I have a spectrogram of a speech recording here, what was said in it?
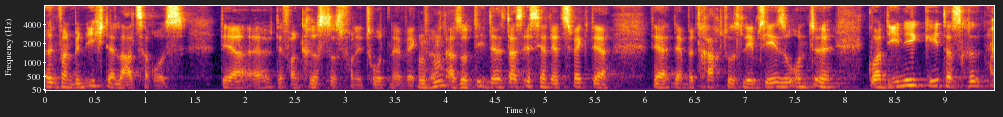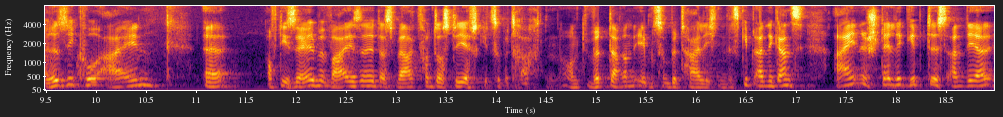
irgendwann bin ich der Lazarus, der, äh, der von Christus von den Toten erweckt mhm. wird. Also die, das, das, ist ja der Zweck der, der, der Betrachtung des Lebens Jesu. Und äh, Guardini geht das Risiko ein, äh, auf dieselbe Weise das Werk von Dostoevsky zu betrachten und wird darin eben zum Beteiligten. Es gibt eine ganz, eine Stelle gibt es, an der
